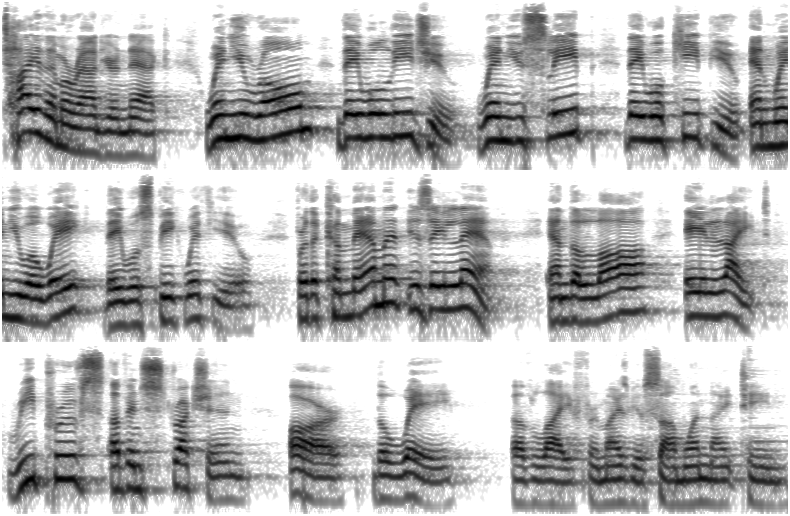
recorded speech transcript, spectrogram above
tie them around your neck. When you roam, they will lead you. When you sleep, they will keep you. And when you awake, they will speak with you. For the commandment is a lamp and the law a light. Reproofs of instruction are the way of life. Reminds me of Psalm 119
